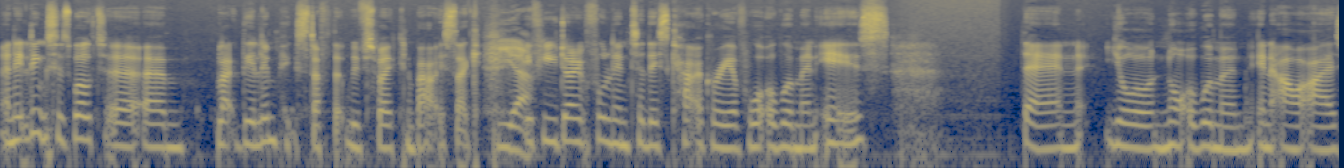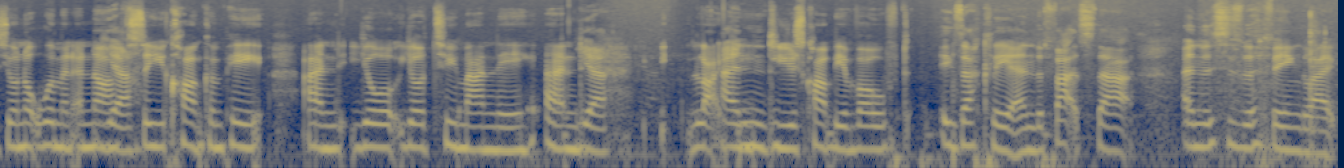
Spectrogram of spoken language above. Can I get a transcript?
And it links as well to um, like the Olympic stuff that we've spoken about. It's like Yeah. if you don't fall into this category of what a woman is, then you're not a woman in our eyes. You're not woman enough, Yeah. so you can't compete, and you're you're too manly, and Yeah. like And- you, you just can't be involved exactly and the fact that and this is the thing like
